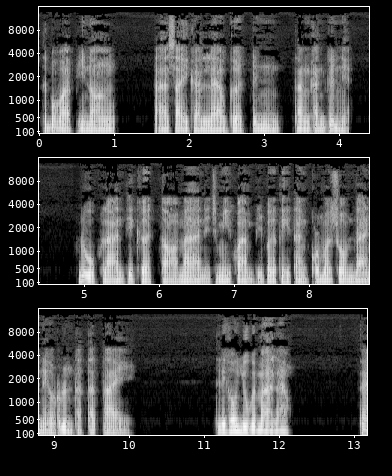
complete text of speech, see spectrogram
แต่บอกว่าพี่น้องอาศัยกันแล้วเกิดเป็นตั้งครรภ์ขึ้นเนี่ย ลูกหลานที่เกิดต่อมาเนี่ยจะมีความผิดปกติทางโครโมโซมได้ในรุ่นถัดๆไปทีนี้เขาอยู่กันมาแล้ว แต่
